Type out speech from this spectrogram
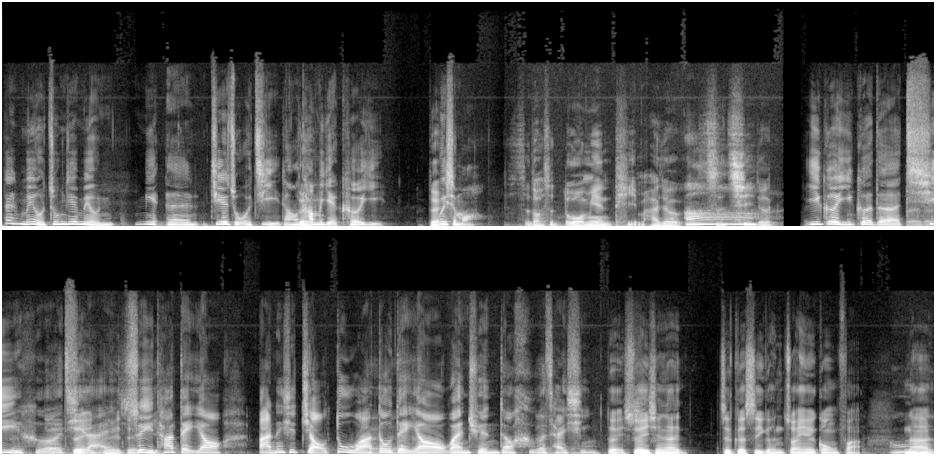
但是没有中间没有念呃接着剂，然后他们也可以，对，为什么？石头是多面体嘛，它就瓷器就一个一个的契合起来，所以它得要把那些角度啊都得要完全的合才行。对，所以现在这个是一个很专业功法。那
